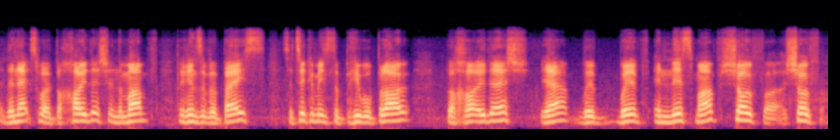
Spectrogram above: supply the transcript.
The next word, b'chodesh, in the month, begins with a base. So Tiku means that he will blow. B'chodesh, yeah, with, with in this month, shofar, shofar.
